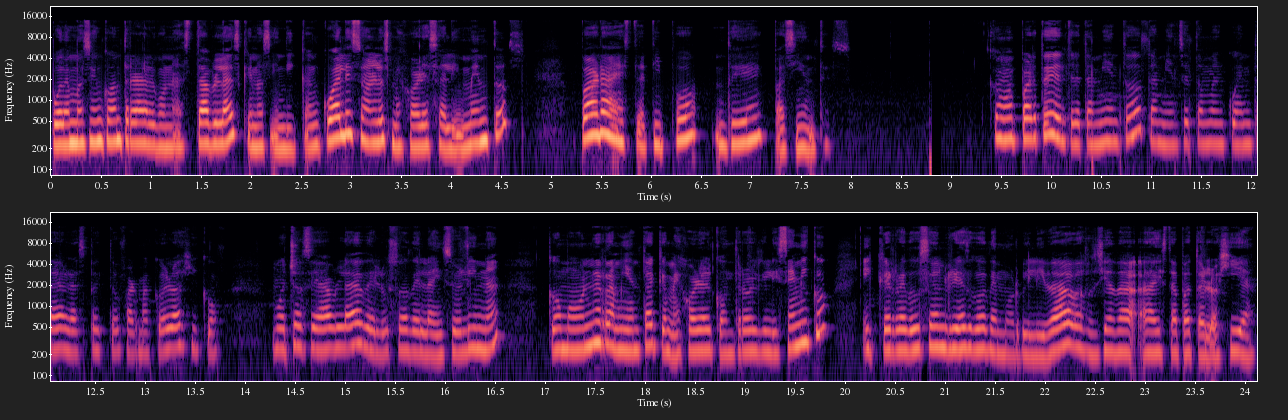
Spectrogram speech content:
podemos encontrar algunas tablas que nos indican cuáles son los mejores alimentos para este tipo de pacientes. Como parte del tratamiento también se toma en cuenta el aspecto farmacológico. Mucho se habla del uso de la insulina como una herramienta que mejora el control glicémico y que reduce el riesgo de morbilidad asociada a esta patología.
